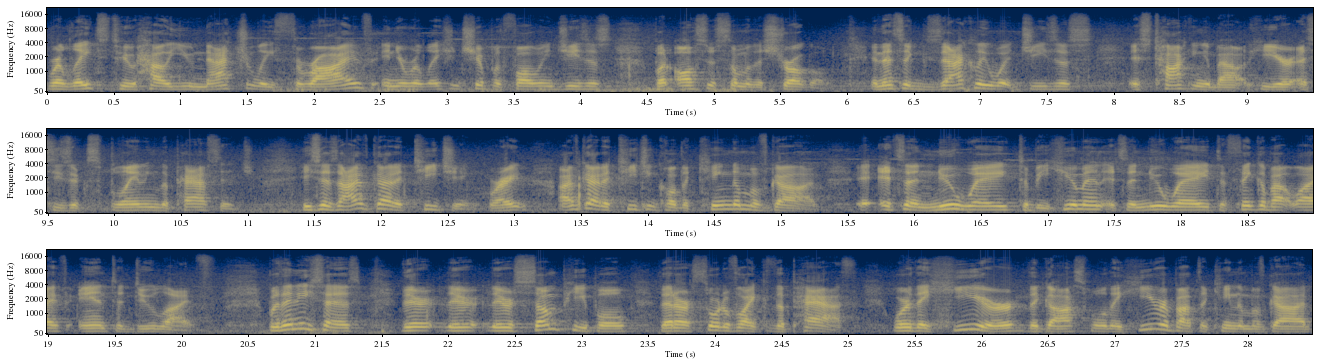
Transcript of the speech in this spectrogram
relates to how you naturally thrive in your relationship with following Jesus, but also some of the struggle. And that's exactly what Jesus is talking about here as he's explaining the passage. He says, I've got a teaching, right? I've got a teaching called the kingdom of God. It's a new way to be human, it's a new way to think about life and to do life. But then he says, there, there, there are some people that are sort of like the path, where they hear the gospel, they hear about the kingdom of God,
